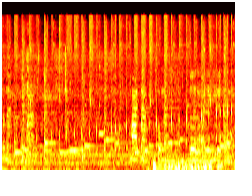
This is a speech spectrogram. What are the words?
ผนังของบ้านมาจากตรงเดินออกมาอย่างนี้เลยตรง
